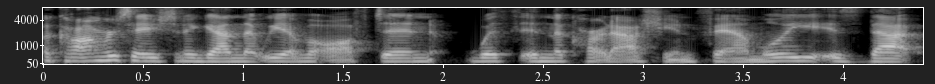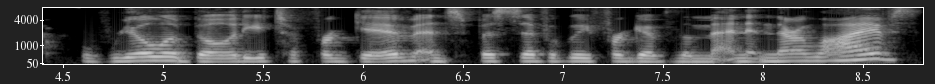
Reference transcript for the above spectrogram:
a conversation again that we have often within the Kardashian family is that real ability to forgive and specifically forgive the men in their lives.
